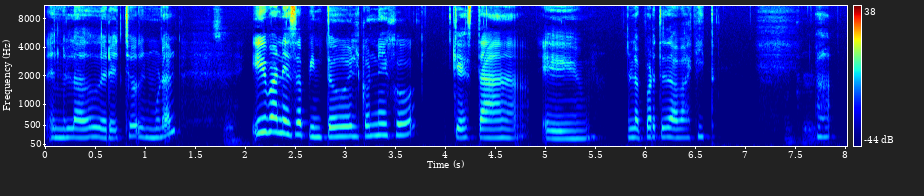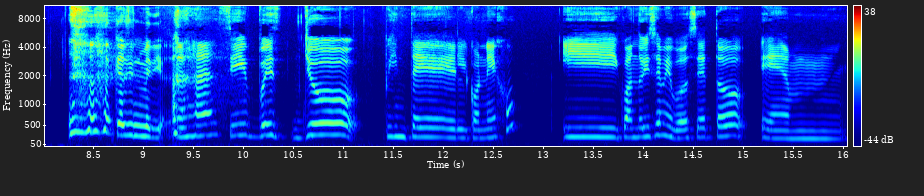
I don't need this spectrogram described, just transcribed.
en el lado derecho del mural. Y Vanessa pintó el conejo que está eh, en la parte de abajito. Casi en medio. Ajá, sí, pues yo pinté el conejo y cuando hice mi boceto, eh,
